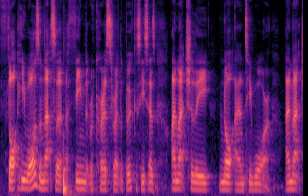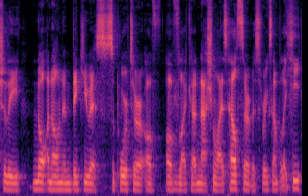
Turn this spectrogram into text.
thought he was and that's a, a theme that recurs throughout the book as he says I'm actually not anti-war I'm actually not an unambiguous supporter of of mm. like a nationalized health service for example like he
